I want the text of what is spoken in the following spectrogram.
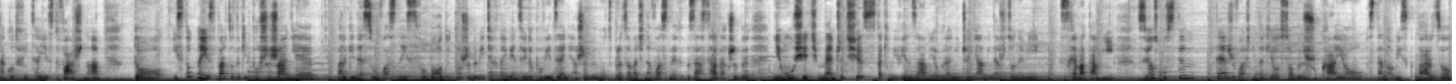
ta kotwica jest ważna, to istotne jest bardzo takie poszerzanie marginesu własnej swobody, to żeby mieć jak najwięcej do powiedzenia, żeby móc pracować na własnych zasadach, żeby nie musieć męczyć się z takimi więzami, ograniczeniami, narzuconymi schematami. W związku z tym też właśnie takie osoby szukają stanowisk bardzo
